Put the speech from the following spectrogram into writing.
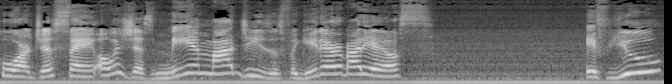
who are just saying, oh, it's just me and my Jesus, forget everybody else. If you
